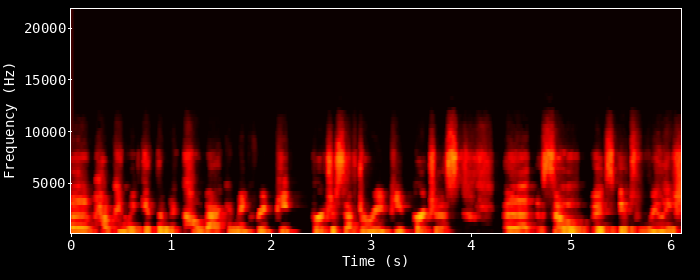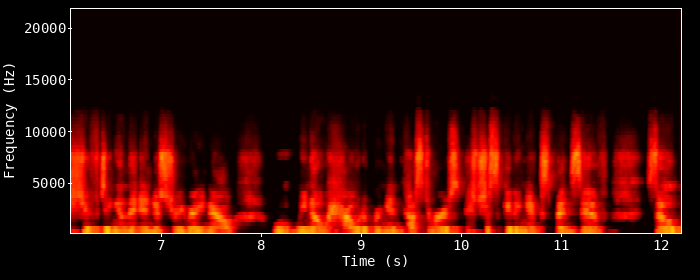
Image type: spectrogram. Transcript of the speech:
Um, how can we get them to come back and make repeat purchase after repeat purchase? Uh, so it's it's really shifting in the industry right now. We know how to bring in customers. It's just getting expensive. So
